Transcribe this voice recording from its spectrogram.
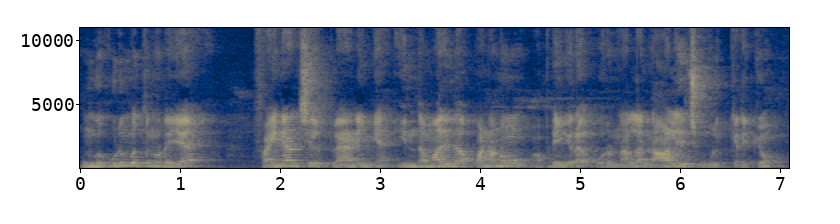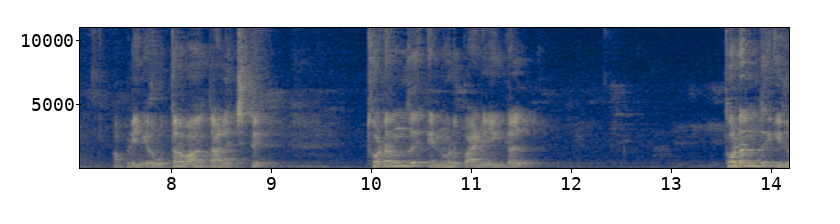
உங்கள் குடும்பத்தினுடைய ஃபைனான்ஷியல் பிளானிங்கை இந்த மாதிரி தான் பண்ணணும் அப்படிங்கிற ஒரு நல்ல நாலேஜ் உங்களுக்கு கிடைக்கும் அப்படிங்கிற உத்தரவாதத்தை அழிச்சிட்டு தொடர்ந்து என்னோட பயணியுங்கள். தொடர்ந்து இது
